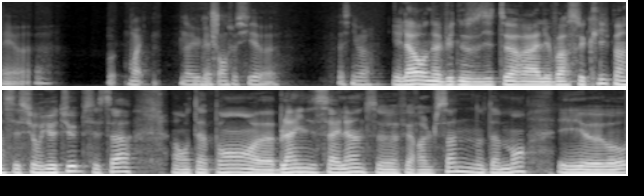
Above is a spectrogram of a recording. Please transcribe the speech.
Et ouais, on a eu de la chance aussi et là, on a vu nos auditeurs aller voir ce clip, hein. c'est sur YouTube, c'est ça, en tapant euh, Blind Silence euh, notamment. Et euh,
